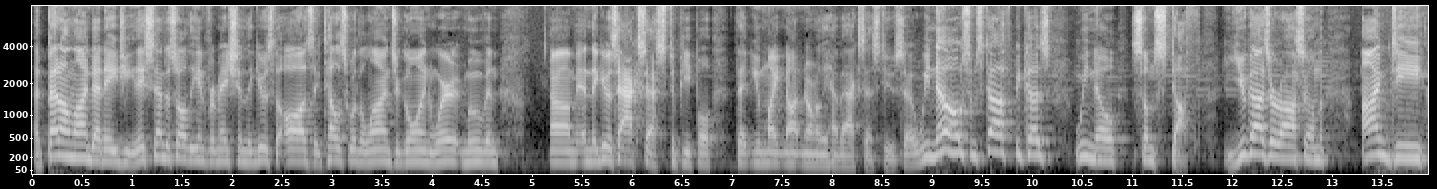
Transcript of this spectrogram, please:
at betonline.ag. They send us all the information, they give us the odds, they tell us where the lines are going, where it's moving. Um, and they give us access to people that you might not normally have access to. So we know some stuff because we know some stuff. You guys are awesome. I'm D.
